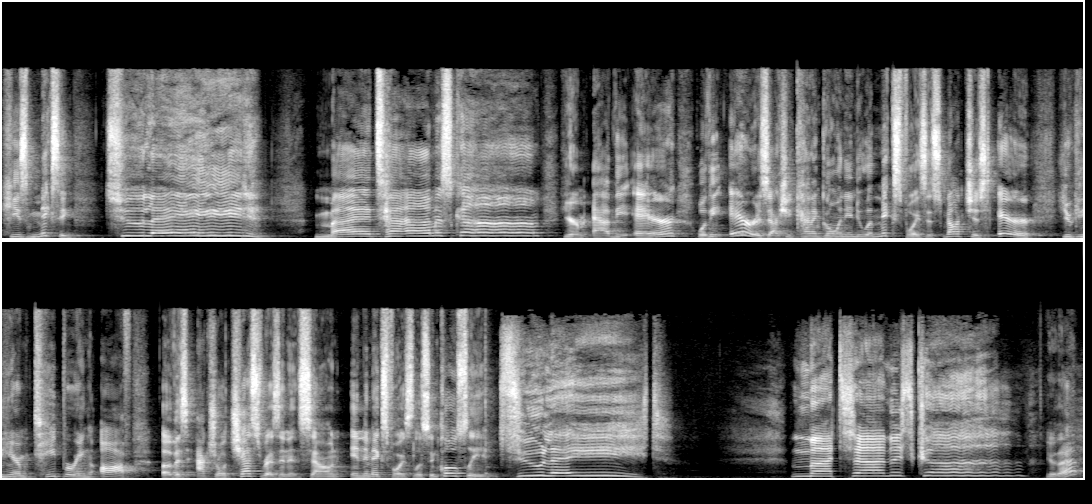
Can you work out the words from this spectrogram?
He's mixing. Too late. My time has come. You're add the air. Well, the air is actually kind of going into a mixed voice. It's not just air. You can hear him tapering off of his actual chest resonance sound in the mixed voice. Listen closely. Too late. My time has come. You're that?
